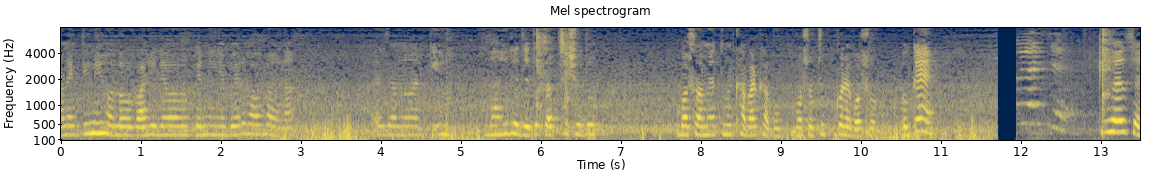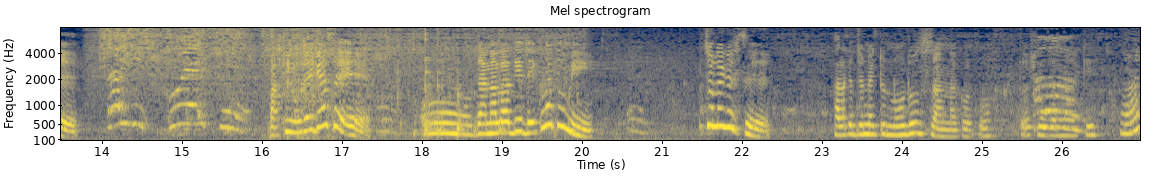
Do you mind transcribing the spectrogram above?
অনেক দিনই হলো, বাহিরে ওকে নিয়ে বের হওয়া হয় না। এই জন্য আর কি। বাহিরে যেতে চাচ্ছি শুধু। বসো, আমি আর তুমি খাবার খাব। বসো, চুপ করে বসো, ওকে? কি হয়েছে? পাখি উড়ে গেছে? ও, জানালা দিয়ে দেখলা তুমি? চলে গেছে। ফালাকের জন্য একটু নুডলস রান্না করব, তো সেই জন্য আর কি। হ্যাঁ?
